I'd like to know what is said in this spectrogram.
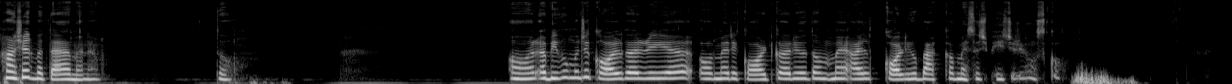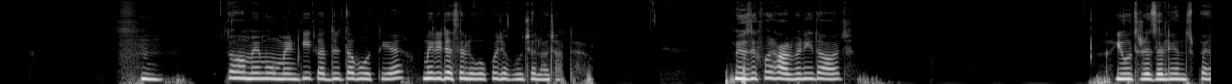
हाँ शायद बताया मैंने। तो और अभी वो मुझे कॉल कर रही है और मैं रिकॉर्ड कर रही हूँ तो मैं आई कॉल यू बैक का मैसेज भेज रही हूँ उसको। हम्म, तो हमें मोमेंट की कद्र तब होती है मेरे जैसे लोगों को जब वो चला जाता है। म्यूज़िक फॉर हारमोनी था आज। यूथ रेजिलियंस पे।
